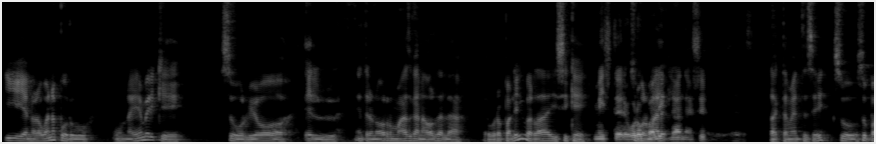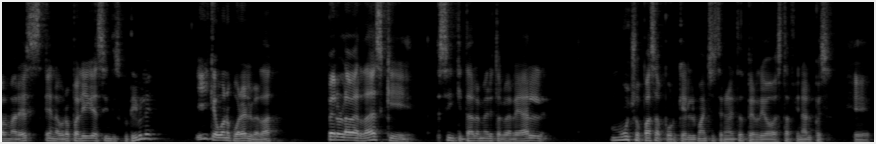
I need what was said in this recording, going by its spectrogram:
y enhorabuena por un Emery que se volvió el entrenador más ganador de la Europa League, ¿verdad? Y sí que... Mister Europa League, sí. Exactamente, sí. Su, su palmarés en la Europa League es indiscutible. Y qué bueno por él, ¿verdad? Pero la verdad es que, sin quitarle mérito al Villarreal, mucho pasa porque el Manchester United perdió esta final, pues. Eh,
